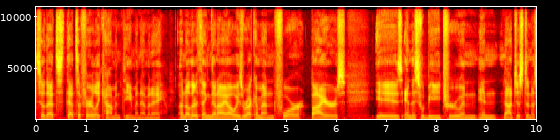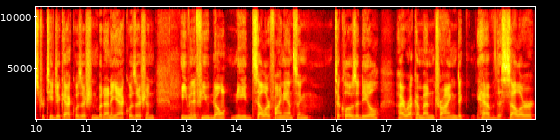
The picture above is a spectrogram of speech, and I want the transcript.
so that's that's a fairly common theme in M and A. Another thing that I always recommend for buyers is, and this would be true in in not just in a strategic acquisition, but any acquisition, even if you don't need seller financing to close a deal, I recommend trying to have the seller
